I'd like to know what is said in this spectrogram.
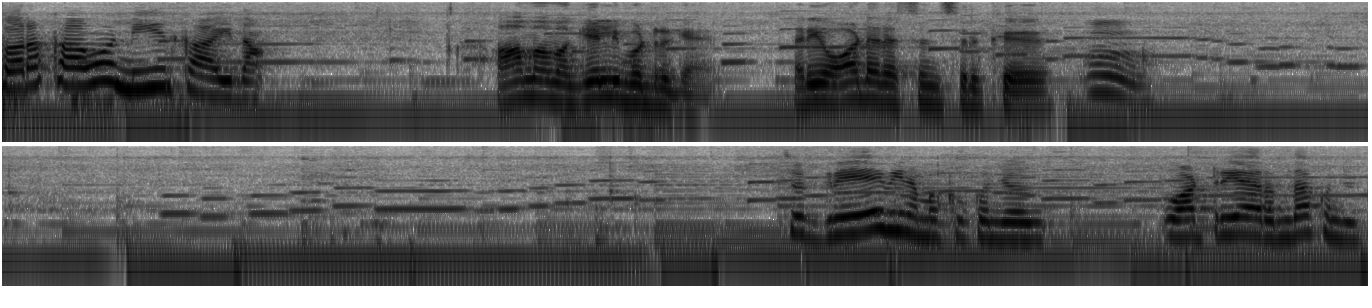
சொரக்காவும் நீர் காய் தான். ஆமாம் ஆமாம் கேள்விப்பட்டிருக்கேன். நிறைய வாட்டர் எசன்ஸ் இருக்கு. ம். ஸோ கிரேவி நமக்கு கொஞ்சம் வாட்டரியாக இருந்தால் கொஞ்சம்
